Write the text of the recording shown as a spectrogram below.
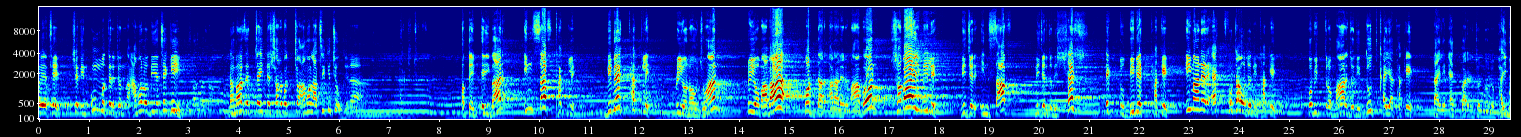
হয়েছে, সেদিন উম্মতের জন্য আমলও দিয়েছে কি? নামাজের চাইতে সর্বোচ্চ আমল আছে কিছু আর কিছু না। অতএব এইবার ইনসাফ থাকলে বিবেক থাকলে প্রিয় নৌজওয়ান প্রিয় বাবা পর্দার আড়ালের মা বোন সবাই মিলে নিজের ইনসাফ নিজের যদি শেষ একটু বিবেক থাকে ইমানের এক ফোঁটাও যদি থাকে পবিত্র মার যদি দুধ খাইয়া থাকে তাইলে একবারের জন্য হলো ভাইব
